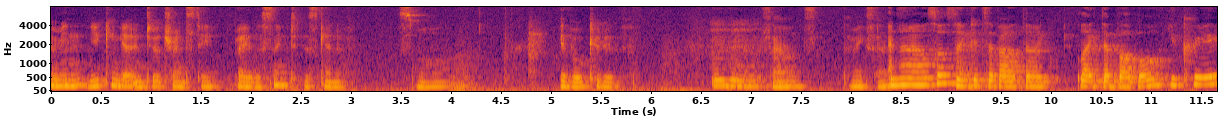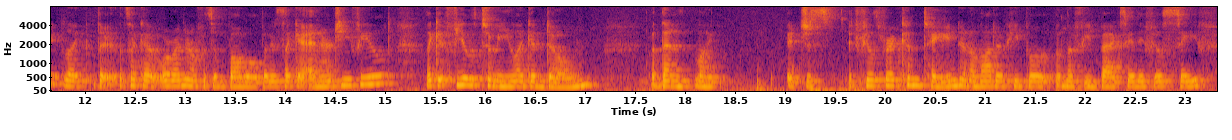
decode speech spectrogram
I mean, you can get into a trance state by listening to this kind of small, evocative hmm sounds. That makes sense. And I also think it's about the like the bubble you create. Like the, it's like a or I don't know if it's a bubble, but it's like an energy field. Like it feels to me like a dome, but then like it just it feels very contained. And a lot of people in the feedback say they feel safe.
